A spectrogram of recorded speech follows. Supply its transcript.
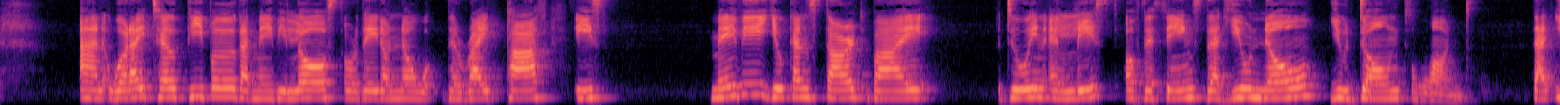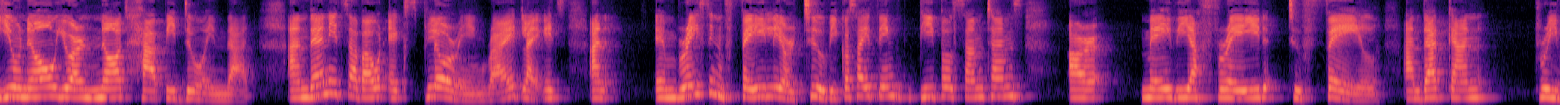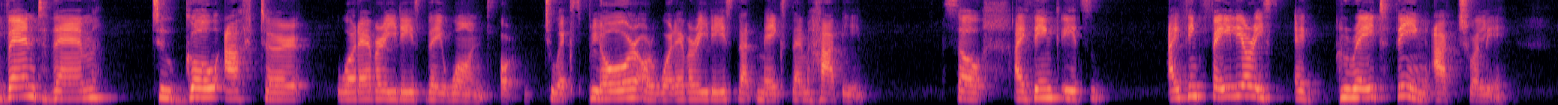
and what I tell people that may be lost or they don't know the right path is maybe you can start by doing a list of the things that you know you don't want that you know you are not happy doing that. And then it's about exploring right? Like it's and embracing failure too because i think people sometimes are maybe afraid to fail and that can prevent them to go after whatever it is they want or to explore or whatever it is that makes them happy. So I think it's, I think failure is a great thing actually.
